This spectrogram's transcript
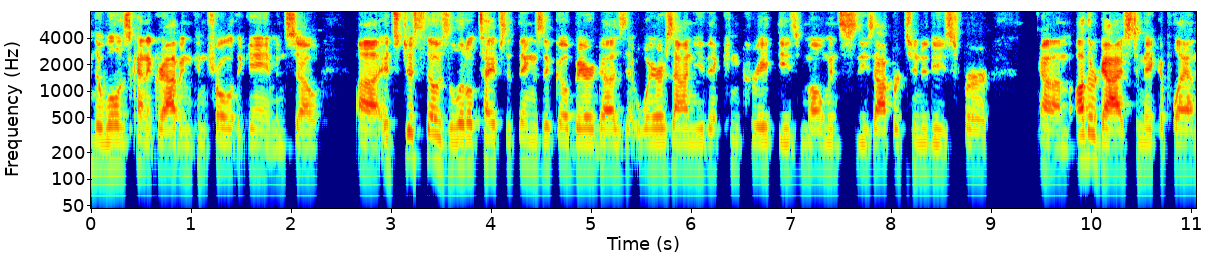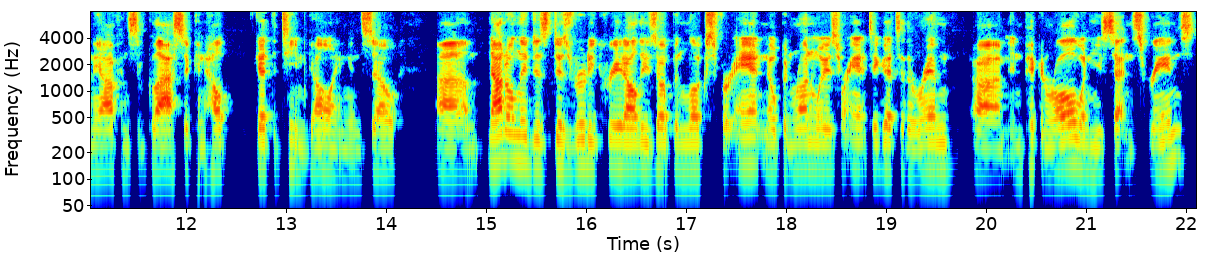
the Wolves kind of grabbing control of the game, and so. Uh, it's just those little types of things that Gobert does that wears on you that can create these moments, these opportunities for um, other guys to make a play on the offensive glass that can help get the team going. And so, um, not only does does Rudy create all these open looks for Ant and open runways for Ant to get to the rim um, in pick and roll when he's setting screens,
